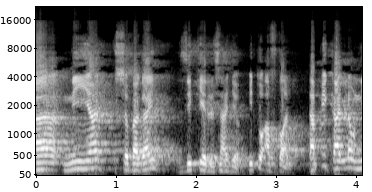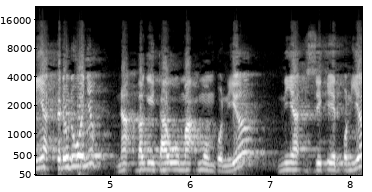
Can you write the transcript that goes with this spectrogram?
Uh, niat sebagai zikir saja. Itu afdal. Tapi kalau niat kedua-duanya nak bagi tahu makmum pun ya, niat zikir pun ya,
